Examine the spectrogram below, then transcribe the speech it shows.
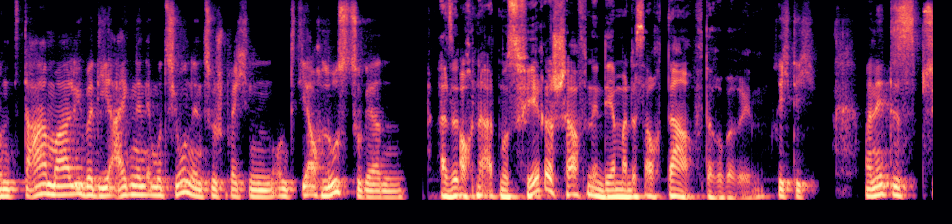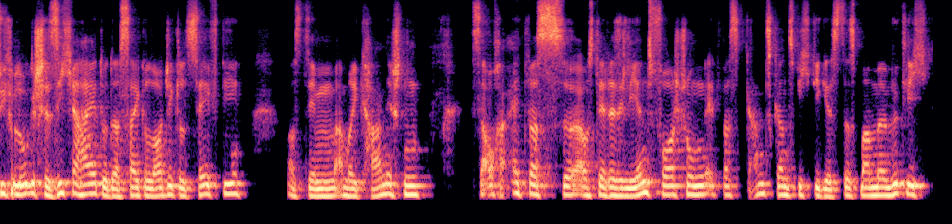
Und da mal über die eigenen Emotionen zu sprechen und die auch loszuwerden. Also auch eine Atmosphäre schaffen, in der man das auch darf, darüber reden. Richtig. Man nennt es psychologische Sicherheit oder Psychological Safety aus dem amerikanischen. Das ist auch etwas äh, aus der Resilienzforschung, etwas ganz, ganz Wichtiges, dass man mal wirklich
